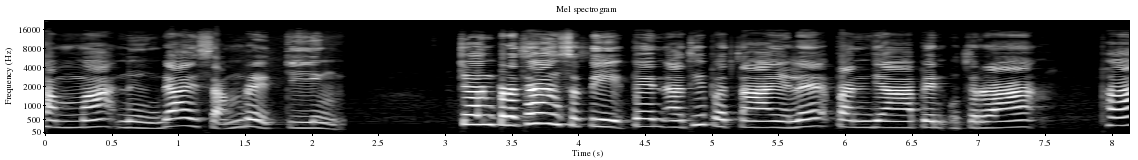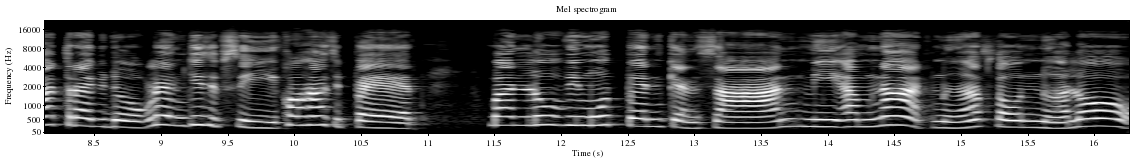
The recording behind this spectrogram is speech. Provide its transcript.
ธรรมะหนึ่งได้สำเร็จจริง จนกระทั่งสติเป็นอธิปไตยและปัญญาเป็นอุตระ พระไตรปิฎกเล่ม 24 ข้อ 58 บรรลุวิมุตติเป็นแก่นสาร มีอำนาจเหนือตนเหนือโลก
